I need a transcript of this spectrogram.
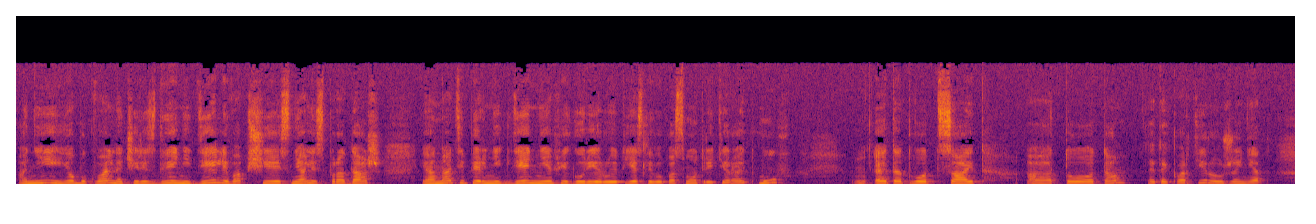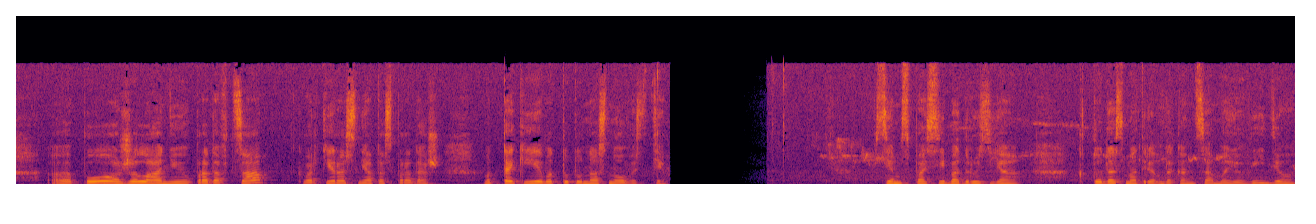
Они ее буквально через две недели вообще сняли с продаж, и она теперь нигде не фигурирует. Если вы посмотрите Rightmove, этот вот сайт, а, то там этой квартиры уже нет. Э, по желанию продавца квартира снята с продаж. Вот такие вот тут у нас новости. Всем спасибо, друзья, кто досмотрел до конца мое видео.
